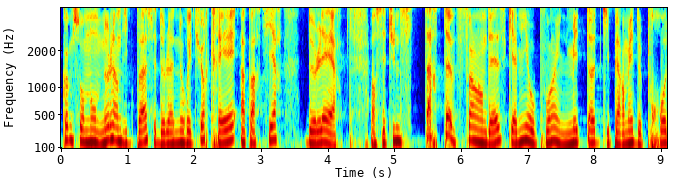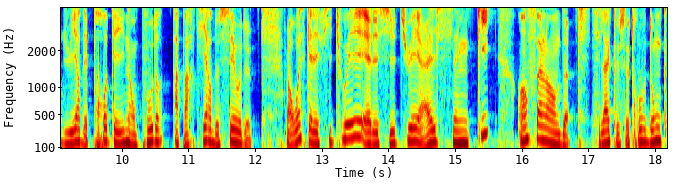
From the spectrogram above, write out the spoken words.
Comme son nom ne l'indique pas, c'est de la nourriture créée à partir de l'air. Alors c'est une start-up finlandaise qui a mis au point une méthode qui permet de produire des protéines en poudre à partir de CO2. Alors où est-ce qu'elle est située? Elle est située à Helsinki en Finlande. C'est là que se trouve donc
